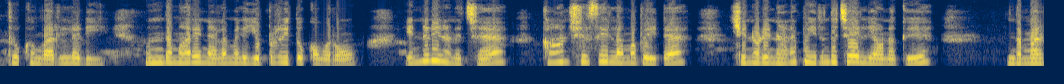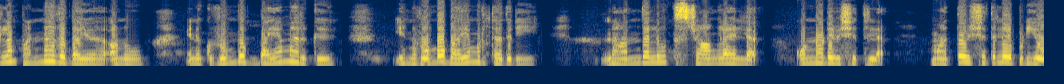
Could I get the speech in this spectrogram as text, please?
தூக்கம் வரலடி. இந்த மாதிரி நிலைமையில எப்படி தூக்கம் வரும்? என்னடி நினைச்ச? கான்சியஸே இல்லாம போயிட்ட. என்னுடைய நினைப்பு இருந்துச்சா இல்லையா உனக்கு? இந்த மாதிரிலாம் பண்ணாத பயம் அனு. எனக்கு ரொம்ப பயமா இருக்கு. என்ன ரொம்ப பயமுறுத்தாதடி. நான் அந்த அளவுக்கு ஸ்ட்ராங்லாம் இல்ல. உன்னோட விஷயத்துல. மத்த விஷயத்துல எப்படியோ.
